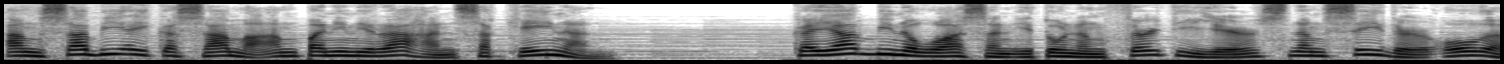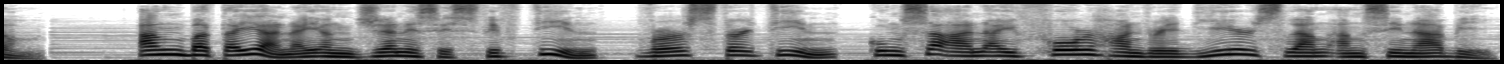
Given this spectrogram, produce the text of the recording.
ang sabi ay kasama ang paninirahan sa Canaan. Kaya binawasan ito ng 30 years ng Seder Olam. Ang batayan ay ang Genesis 15, verse 13, kung saan ay 400 years lang ang sinabi.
